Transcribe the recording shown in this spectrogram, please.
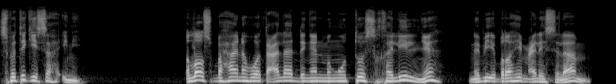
Seperti kisah ini. Allah Subhanahu wa taala dengan mengutus khalilnya Nabi Ibrahim alaihissalam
